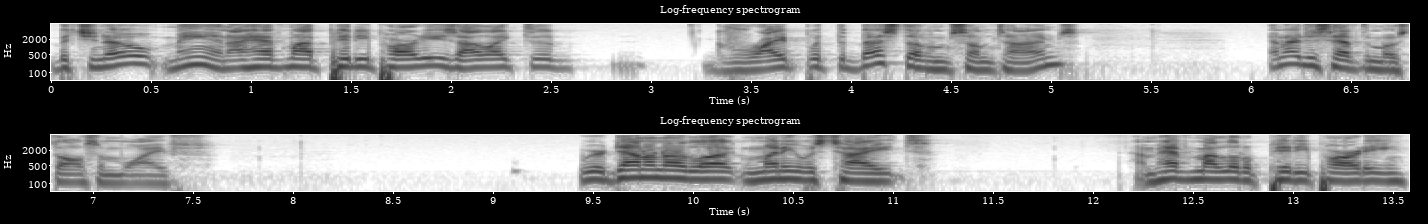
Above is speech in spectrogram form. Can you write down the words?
but you know, man, I have my pity parties. I like to gripe with the best of them sometimes. And I just have the most awesome wife We were down on our luck. Money was tight. I'm having my little pity party,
